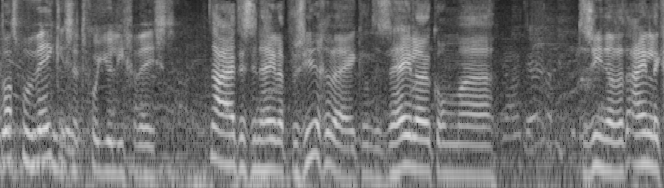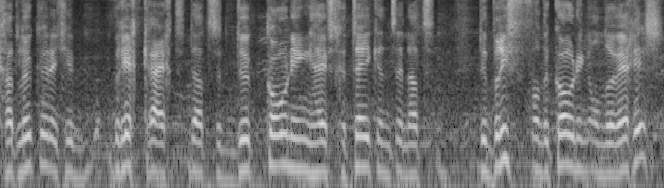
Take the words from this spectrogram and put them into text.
Wat voor week is het voor jullie geweest? Nou, het is een hele plezierige week. Want het is heel leuk om te zien dat het eindelijk gaat lukken. Dat je bericht krijgt dat de koning heeft getekend en dat de brief van de koning onderweg is.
